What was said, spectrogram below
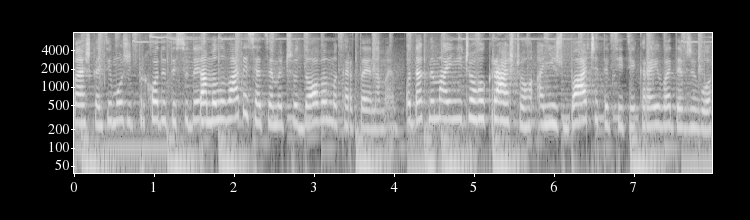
мешканці можуть приходити сюди та милуватися цими чудовими картинами. Однак немає нічого кращого, аніж бачити всі ці краєвиди вживу.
